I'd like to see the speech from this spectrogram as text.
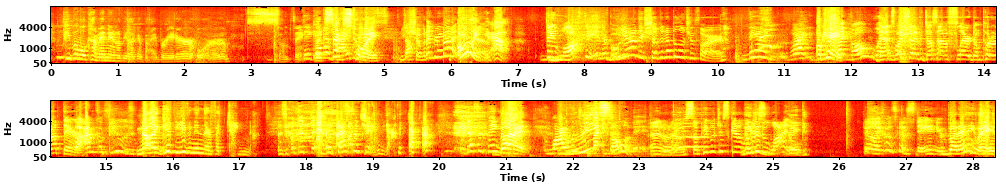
People will come in and it'll be like a vibrator or something They got like a sex toy. You shove it up your butt. Oh yeah. They locked it in their booty. Yeah, they shoved it up a little too far. Man, why? Okay. you Let go. Like, That's why I said if it doesn't have a flare, don't put it up there. But I'm confused. No, it could be even in their vagina. But, the, but that's the thing. But that's the thing. But why would you let go of it? I don't know. Some people just get a little just too wild. they- They're like, oh, it's gonna stay in your. but anyway,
